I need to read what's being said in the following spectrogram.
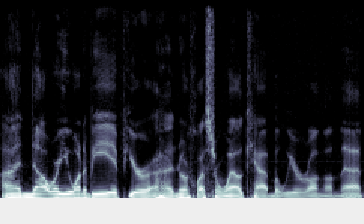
Uh, not where you want to be if you're a Northwestern Wildcat, but we were wrong on that.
